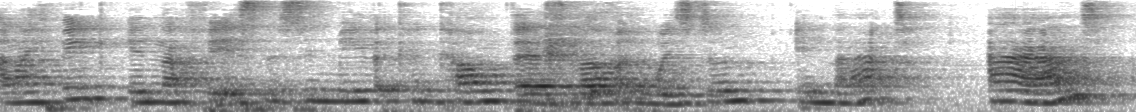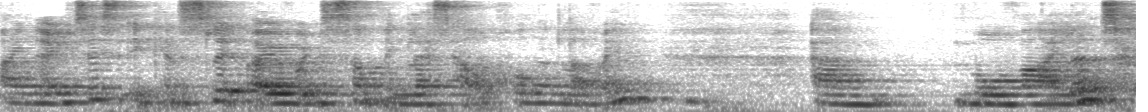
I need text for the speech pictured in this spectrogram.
And I think in that fierceness in me that can come, there's love and wisdom in that. And I notice it can slip over into something less helpful and loving, um, more violent.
